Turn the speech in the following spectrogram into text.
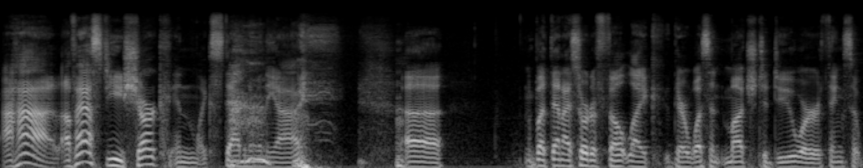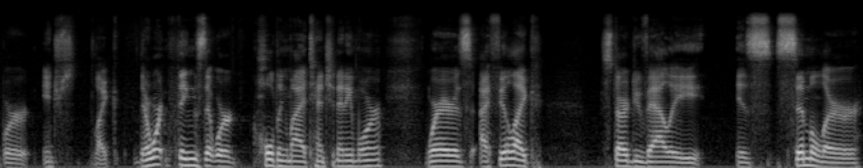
"Aha, a avast ye shark!" and like stabbing him in the eye. Uh, but then I sort of felt like there wasn't much to do or things that were interest like there weren't things that were holding my attention anymore. Whereas I feel like Stardew Valley is similar,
